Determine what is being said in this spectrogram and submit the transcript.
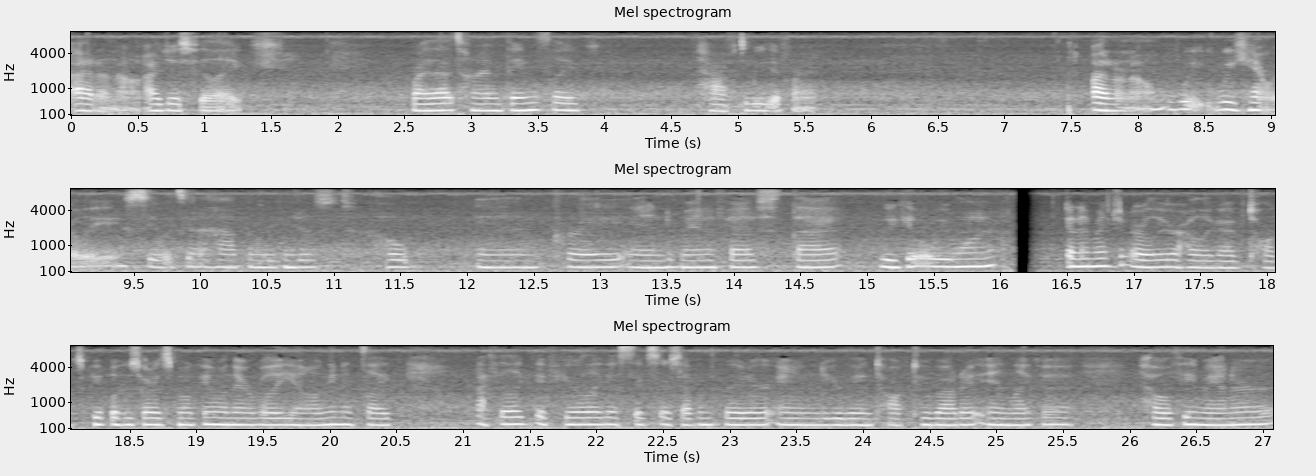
I don't know. I just feel like by that time things like have to be different. I don't know. We we can't really see what's gonna happen. We can just hope and pray and manifest that we get what we want. And I mentioned earlier how like I've talked to people who started smoking when they were really young and it's like I feel like if you're like a sixth or seventh grader and you're being talked to about it in like a healthy manner,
